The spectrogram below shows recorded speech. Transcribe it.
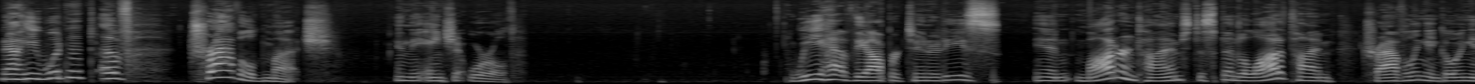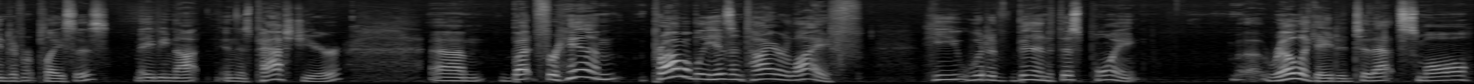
Now, he wouldn't have traveled much in the ancient world. We have the opportunities in modern times to spend a lot of time traveling and going in different places maybe not in this past year. Um, but for him, probably his entire life, he would have been at this point uh, relegated to that small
